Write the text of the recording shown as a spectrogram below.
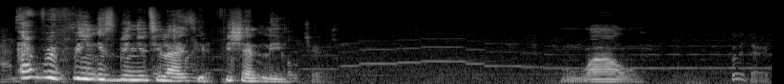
and for the Everything is being utilized efficiently. culture. Wow. Further,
